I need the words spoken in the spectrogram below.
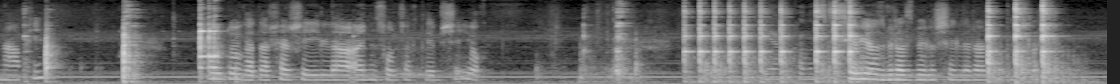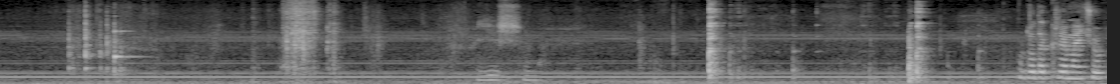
ne yapayım? Olduğu kadar her şey illa aynısı olacak diye bir şey yok. Saçı- Seviyoruz biraz böyle şeyleri arkadaşlar. Kremayı çok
